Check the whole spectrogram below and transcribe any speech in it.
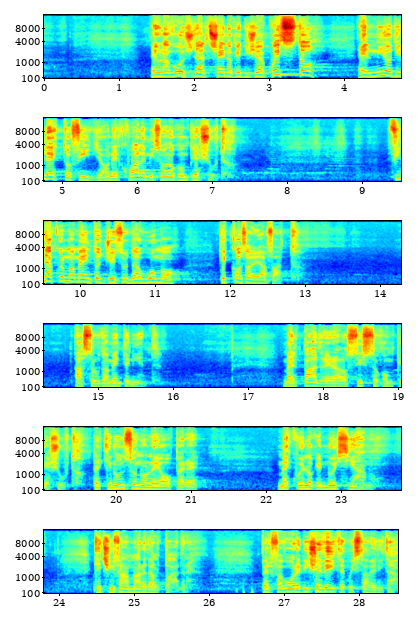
E una voce dal cielo che diceva questo è il mio diletto figlio nel quale mi sono compiaciuto. Fino a quel momento Gesù da uomo che cosa aveva fatto? Assolutamente niente ma il Padre era lo stesso compiaciuto, perché non sono le opere, ma è quello che noi siamo, che ci fa amare dal Padre. Per favore ricevete questa verità,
